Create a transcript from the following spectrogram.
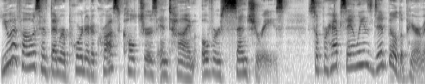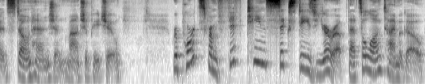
UFOs have been reported across cultures and time over centuries, so perhaps aliens did build a pyramid, Stonehenge, and Machu Picchu. Reports from 1560s Europe, that's a long time ago,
